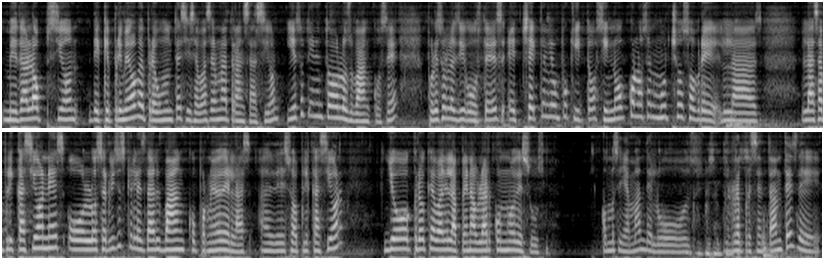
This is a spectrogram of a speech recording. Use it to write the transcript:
me da la opción de que primero me pregunte si se va a hacer una transacción y eso tienen todos los bancos, ¿eh? Por eso les digo, ustedes eh, chequenle un poquito, si no conocen mucho sobre las las aplicaciones o los servicios que les da el banco por medio de las de su aplicación, yo creo que vale la pena hablar con uno de sus ¿cómo se llaman? de los representantes, de,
